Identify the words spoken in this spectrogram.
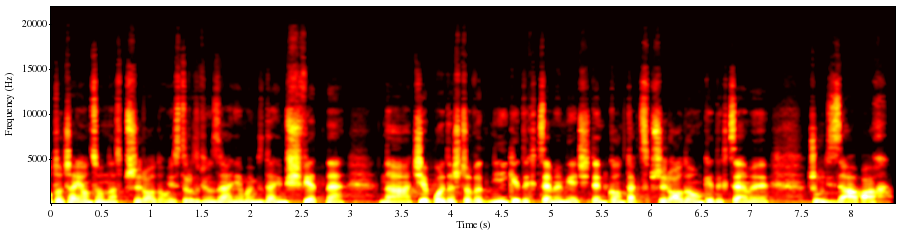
otaczającą nas przyrodą. Jest to rozwiązanie moim zdaniem świetne na ciepłe deszczowe dni, kiedy chcemy mieć ten kontakt z przyrodą, kiedy chcemy czuć zapach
